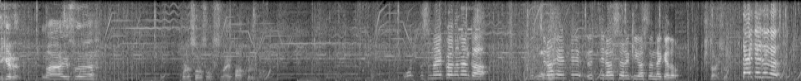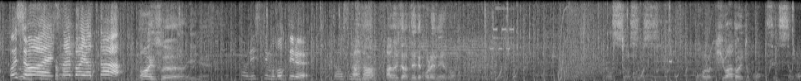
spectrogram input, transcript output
いける。ナイス。これそろそろスナイパー来るかおっとスナイパーがなんかこちら辺で撃ってらっしゃる気がするんだけど。来た人痛い痛い痛い痛いおいしょいスナイパーやったナイス。いいね。リスティ戻ってる。どうスナあイパのあの人は出てこれねえぞ。よしよしよし。ここの際どいとこ設置しとこ。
